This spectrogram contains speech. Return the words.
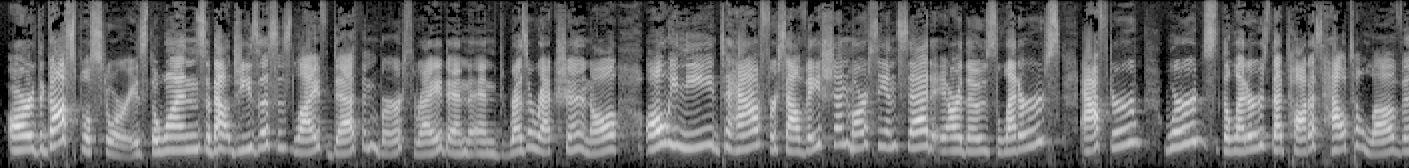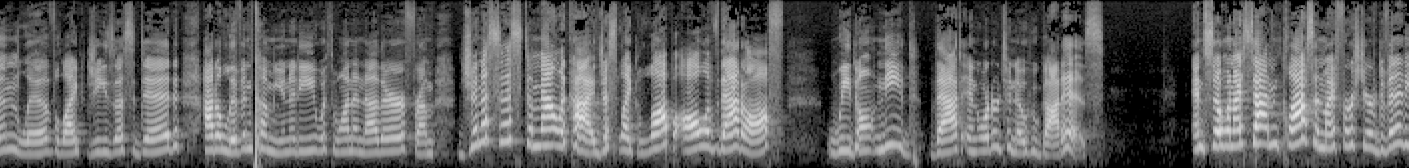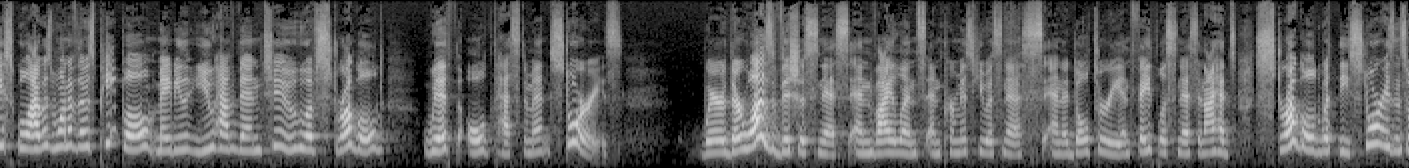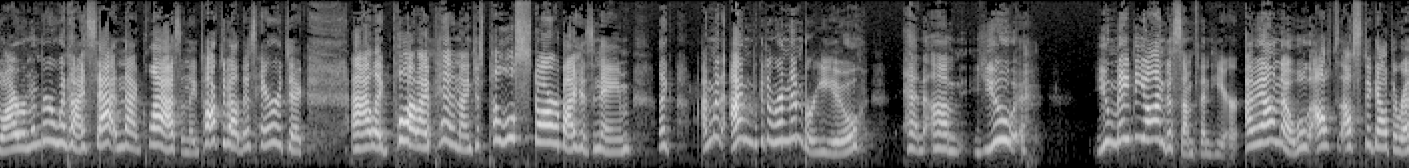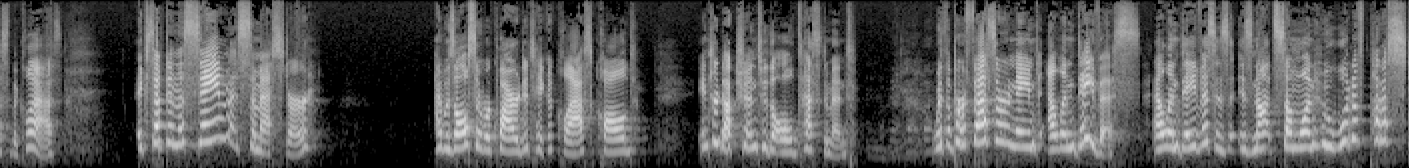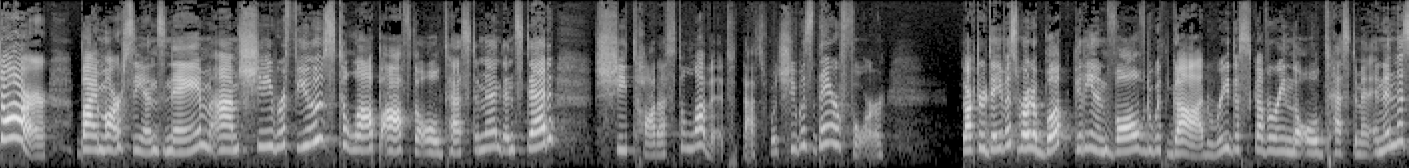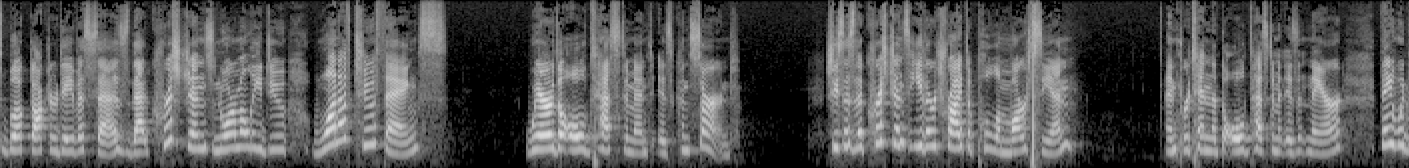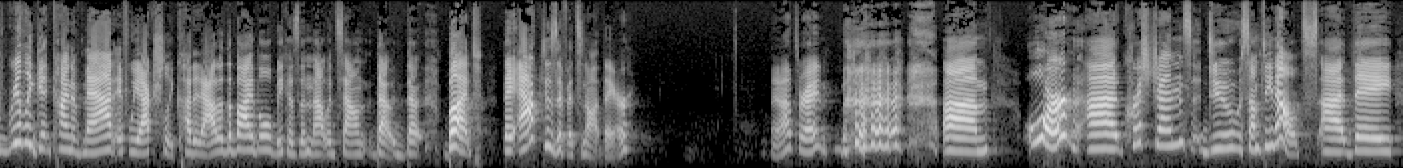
are the gospel stories, the ones about Jesus' life, death, and birth, right? And, and resurrection. And all, all we need to have for salvation, Marcion said, are those letters afterwards, the letters that taught us how to love and live like Jesus did, how to live in community with one another from Genesis to Malachi. Just like lop all of that off. We don't need that in order to know who God is. And so when I sat in class in my first year of divinity school, I was one of those people, maybe that you have been too, who have struggled with Old Testament stories where there was viciousness and violence and promiscuousness and adultery and faithlessness. And I had struggled with these stories. And so I remember when I sat in that class and they talked about this heretic, and I like pull out my pen and I just put a little star by his name. Like, I'm gonna, I'm gonna remember you. And um, you, you may be onto something here. I mean, I don't know. Well, I'll, I'll stick out the rest of the class. Except in the same semester, I was also required to take a class called Introduction to the Old Testament with a professor named Ellen Davis. Ellen Davis is, is not someone who would have put a star by Marcion's name. Um, she refused to lop off the Old Testament. Instead, she taught us to love it. That's what she was there for. Dr. Davis wrote a book, Getting Involved with God, Rediscovering the Old Testament. And in this book, Dr. Davis says that Christians normally do one of two things where the Old Testament is concerned. She says that Christians either try to pull a Marcion and pretend that the Old Testament isn't there. They would really get kind of mad if we actually cut it out of the Bible because then that would sound that, that but they act as if it's not there. That's right. um, or uh, Christians do something else. Uh, they,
